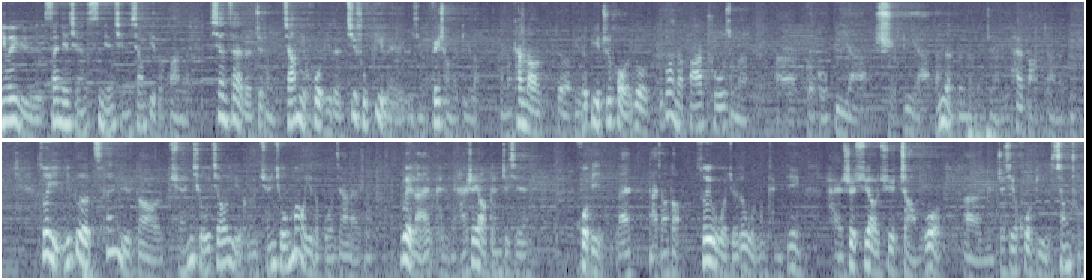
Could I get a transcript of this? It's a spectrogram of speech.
因为与三年前、四年前相比的话呢，现在的这种加密货币的技术壁垒已经非常的低了。我们看到的比特币之后，又不断的发出什么呃狗狗币啊、史币啊等等等等的这样以太坊这样的币。所以，一个参与到全球交易和全球贸易的国家来说，未来肯定还是要跟这些货币来打交道。所以，我觉得我们肯定还是需要去掌握呃与这些货币相处的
